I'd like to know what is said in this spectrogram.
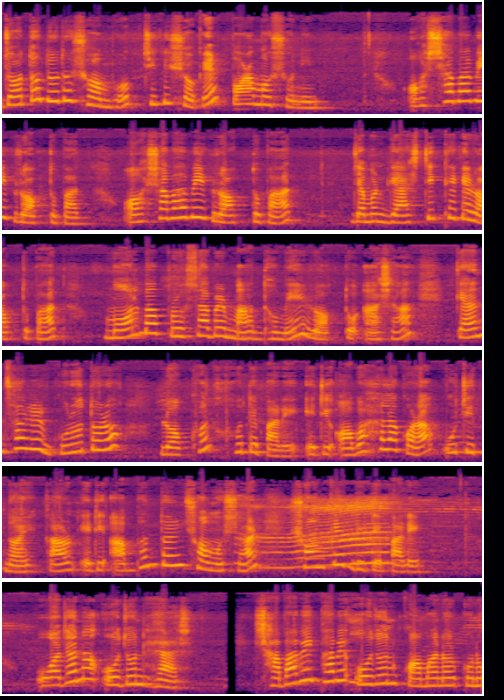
যত দ্রুত সম্ভব চিকিৎসকের পরামর্শ নিন। অস্বাভাবিক রক্তপাত অস্বাভাবিক রক্তপাত, যেমন গ্যাস্ট্রিক থেকে রক্তপাত, মল বা প্রস্রাবের মাধ্যমে রক্ত আসা, ক্যান্সারের গুরুতর লক্ষণ হতে পারে। এটি অবহেলা করা উচিত নয়, কারণ এটি আভ্যন্তরীণ সমস্যার সংকেত দিতে পারে। অজানা ওজন হ্রাস। স্বাভাবিকভাবে ওজন কমানোর কোনো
